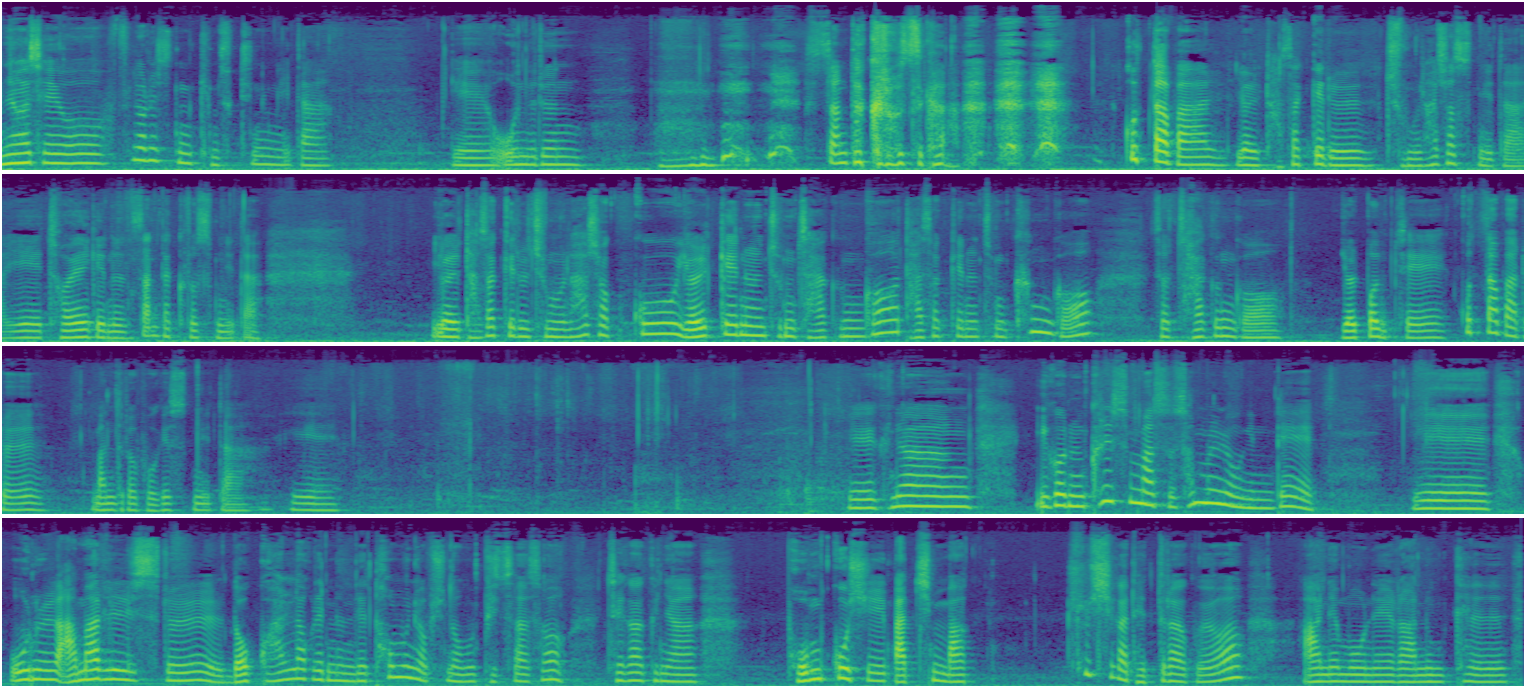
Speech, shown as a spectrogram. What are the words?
안녕하세요. 플로리스트 김숙진입니다. 예, 오늘은 산타크로스가 꽃다발 15개를 주문하셨습니다. 예, 저에게는 산타크로스입니다. 15개를 주문하셨고 10개는 좀 작은 거, 5개는 좀 큰 거. 그래서 작은 거 10번째 꽃다발을 만들어 보겠습니다. 예. 예, 그냥 이거는 크리스마스 선물용인데 예, 오늘 아마릴리스를 넣고 하려고 했는데 터무니없이 너무 비싸서 제가 그냥 봄꽃이 마침 막 출시가 됐더라고요. 아네모네, 라눈켈.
